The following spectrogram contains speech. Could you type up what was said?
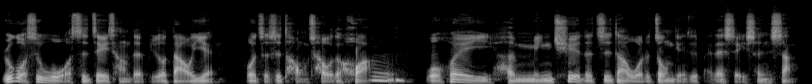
如果是我是这一场的，比如说导演或者是统筹的话，嗯，我会很明确的知道我的重点是摆在谁身上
